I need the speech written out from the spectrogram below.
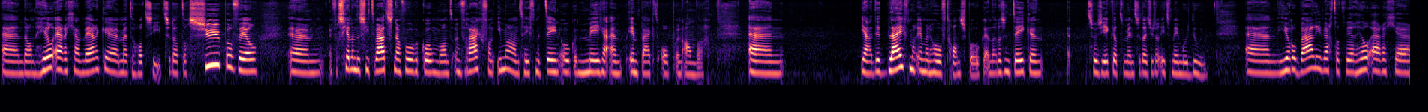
En dan heel erg gaan werken met de hot seat, zodat er superveel um, verschillende situaties naar voren komen. Want een vraag van iemand heeft meteen ook een mega impact op een ander. En ja, dit blijft maar in mijn hoofd rondspoken. En dat is een teken, zo zie ik dat tenminste, dat je er iets mee moet doen. En hier op Bali werd dat weer heel erg uh,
